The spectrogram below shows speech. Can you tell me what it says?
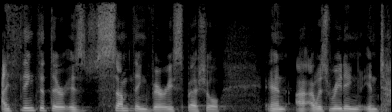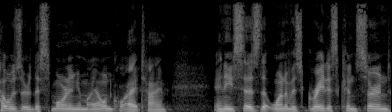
I think that there is something very special. And I was reading in Tozer this morning in my own quiet time, and he says that one of his greatest concerns,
